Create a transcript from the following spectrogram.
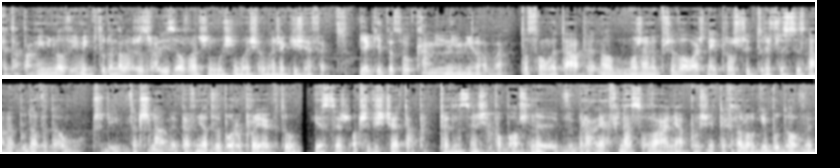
etapami milowymi, które należy zrealizować i musimy osiągnąć jakiś efekt. Jakie to są kamienie milowe? To są etapy. No, możemy przywołać najprostszy, który wszyscy znamy, budowy domu. Czyli zaczynamy pewnie od wyboru projektu. Jest też oczywiście etap w pewnym sensie poboczny, wybrania finansowania, później technologii budowy,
